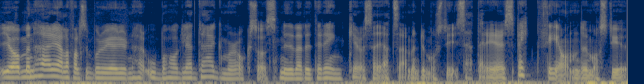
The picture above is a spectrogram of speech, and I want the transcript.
Ja men här i alla fall så börjar ju den här obehagliga Dagmar också smida lite ränker och säga att så här, men du måste ju sätta dig i respekt Theon. Du måste ju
